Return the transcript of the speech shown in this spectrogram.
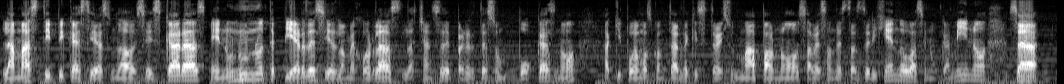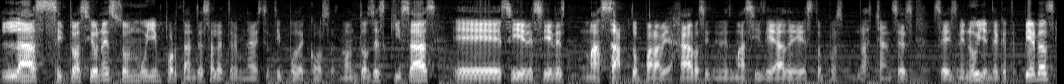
la más típica es tiras un dado de seis caras. En un uno te pierdes y a lo mejor las, las chances de perderte son pocas, ¿no? Aquí podemos contar de que si traes un mapa o no, sabes a dónde estás dirigiendo, vas en un camino. O sea, las situaciones son muy importantes al determinar este tipo de cosas, ¿no? Entonces quizás eh, si, eres, si eres más apto para viajar o si tienes más idea de esto, pues las chances se disminuyen de que te pierdas.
